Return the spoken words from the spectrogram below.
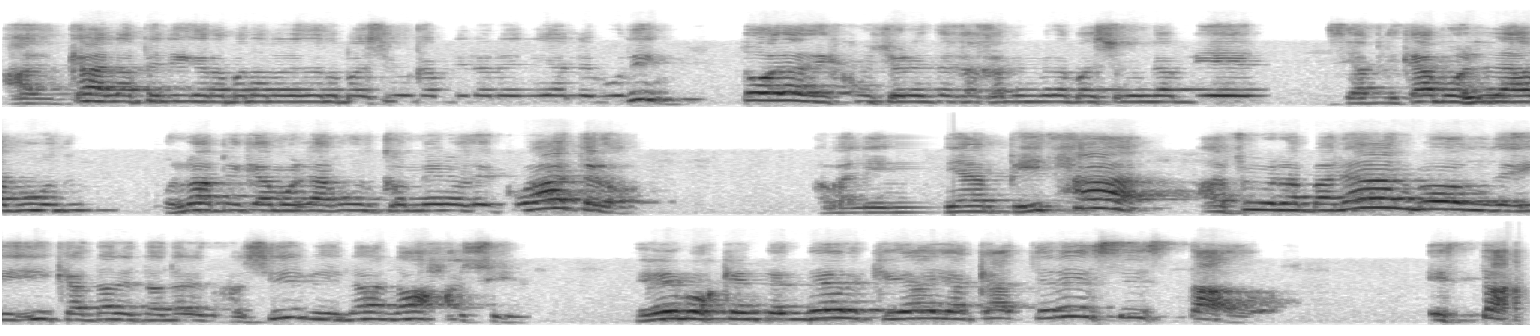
Acá la peligra banana de la pasión cambiar la budín. Toda la discusión entre Jajamín y la pasión también. Si aplicamos la bud o no aplicamos la bud con menos de cuatro. Avalinian pitha. Afilu Rabbanan, modo de y el el la. Tenemos que entender que hay acá tres estados. Está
